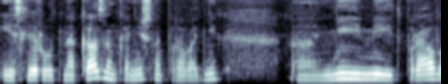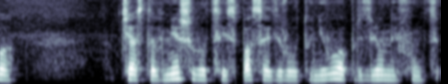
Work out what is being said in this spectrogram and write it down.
если род наказан, конечно, проводник э, не имеет права часто вмешиваться и спасать род. У него определенные функции.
